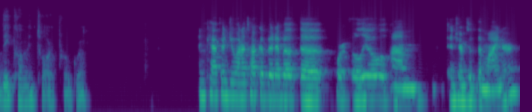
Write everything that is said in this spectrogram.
they come into our program. And Catherine, do you want to talk a bit about the portfolio um, in terms of the minor?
